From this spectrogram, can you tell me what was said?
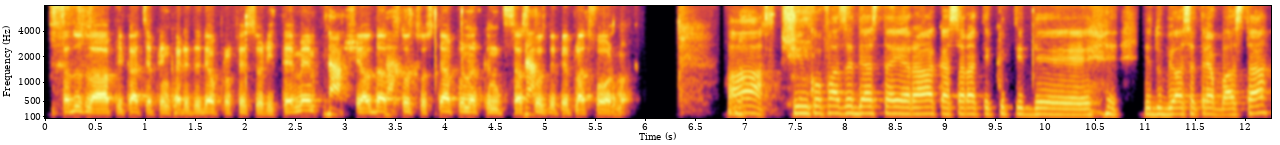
S-a dus la aplicația prin care dădeau profesorii teme Da, și au dat da. toți o stea până când s-a Da. scos de pe platformă. A, și încă o fază de asta era, ca să arate cât e de, de dubioasă treaba asta,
